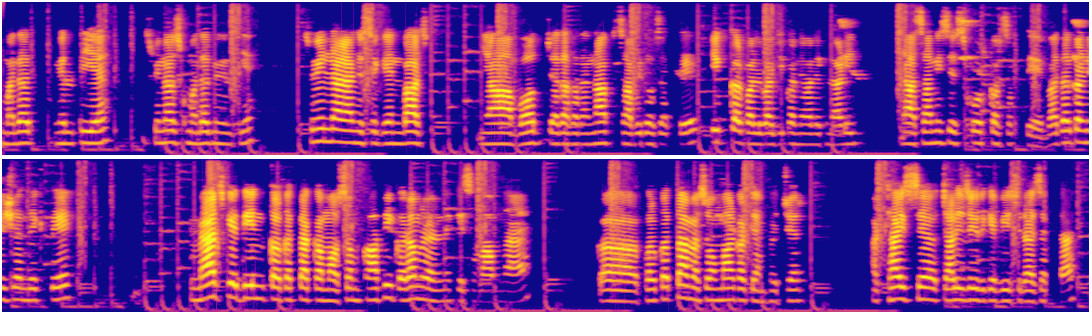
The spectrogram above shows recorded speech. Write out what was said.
मदद मिलती है, स्पिनर्स को मदद मिलती है। सुनील नारायण जैसे गेंदबाज यहाँ बहुत ज़्यादा खतरनाक साबित हो सकते हैं। टिक कर बल्लेबाजी करने वाले खिलाड़ी यहाँ आसानी से स्कोर कर सकते हैं। वेदर कंडीशन देखते मैच के दिन कलकत्ता का मौसम काफ़ी गर्म रहने की संभावना है। कोलकाता में सोमवार का टेम्परेचर 28 से 40 डिग्री के बीच रह सकता है।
